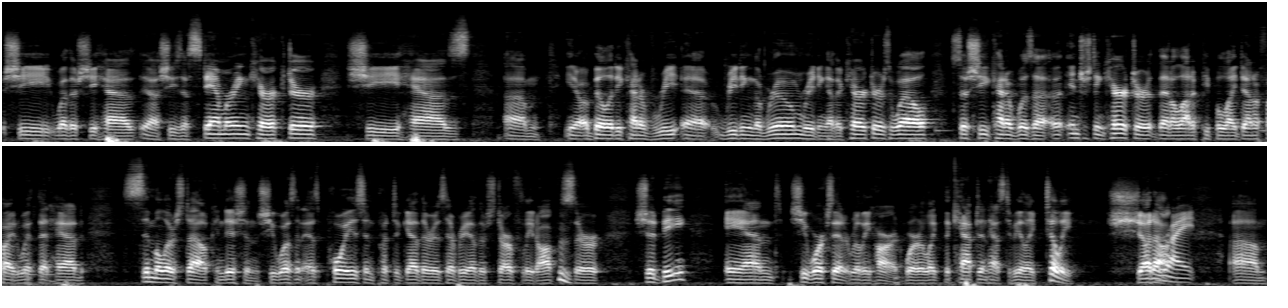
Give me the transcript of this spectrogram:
she whether she has uh, she's a stammering character, she has um, you know ability kind of re- uh, reading the room, reading other characters well. So she kind of was a, an interesting character that a lot of people identified with that had similar style conditions. She wasn't as poised and put together as every other Starfleet officer hmm. should be, and she works at it really hard. Where like the captain has to be like Tilly, shut up. Right. Um,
